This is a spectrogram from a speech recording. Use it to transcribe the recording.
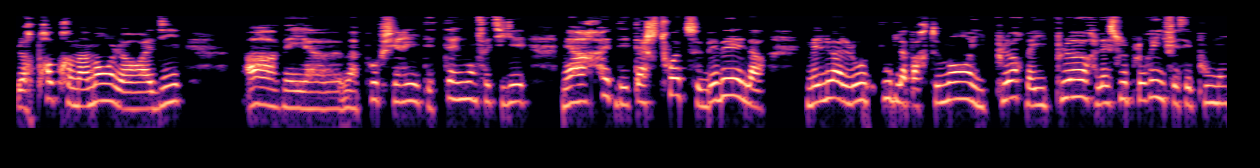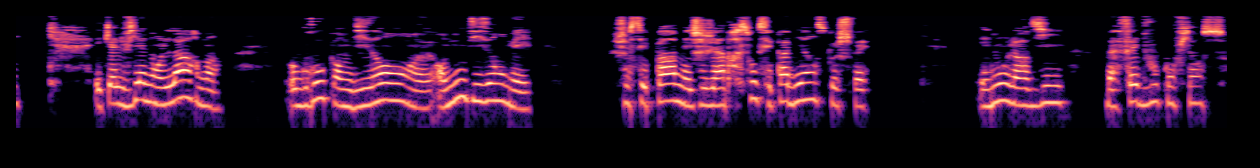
leur propre maman leur a dit ah mais ma pauvre chérie t'es tellement fatiguée mais arrête, détache-toi de ce bébé là. Mets-le à l'autre bout de l'appartement, il pleure, ben il pleure, laisse-le pleurer, il fait ses poumons. Et qu'elle vienne en larmes au groupe en me disant, euh, en nous disant, mais je sais pas, mais j'ai l'impression que c'est pas bien ce que je fais. Et nous on leur dit, bah faites-vous confiance.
